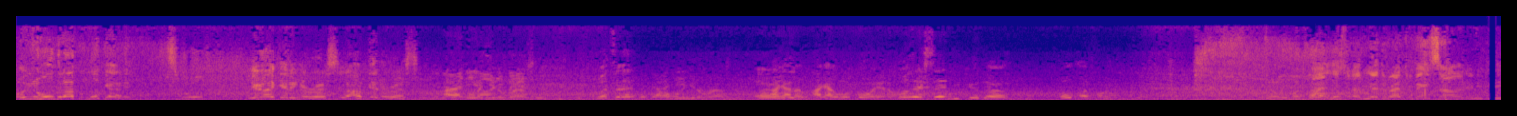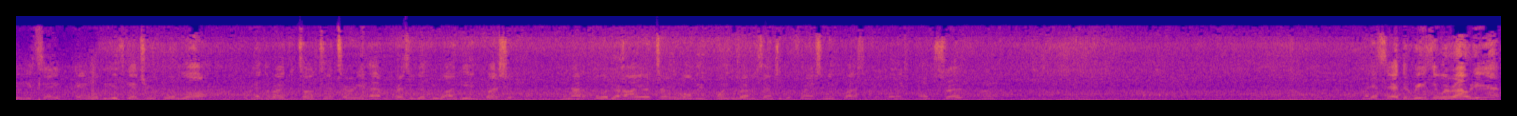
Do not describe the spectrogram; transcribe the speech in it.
Oh, you can hold it up and look at it. It's cool. You're not getting arrested. I'm getting arrested. ID on you, man? What's that? I don't want to get arrested. All I got a, I got a little boy at home. Well, they said you could uh, hold my phone. You know, All right, listen up. You have the right to remain silent. And if anything you say can will be used against you in court of law. You have the right to talk to an attorney and have him present with you while being questioned. Do not afford to hire an attorney while we appoint to represent you before answering your questions, okay? Understood? Like I said, the reason we're out here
